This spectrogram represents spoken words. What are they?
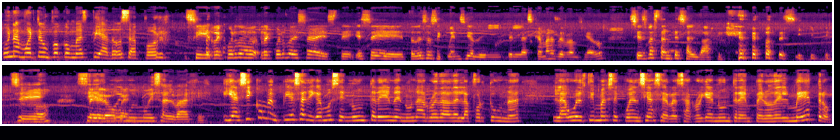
Una muerte un poco más piadosa por. Sí, recuerdo, recuerdo esa, este, ese, toda esa secuencia de, las cámaras de bronceado. Sí, es bastante salvaje, debo decir. Sí. Sí, Pero es muy, muy, muy salvaje. Y así como empieza, digamos, en un tren, en una rueda de la fortuna, la última secuencia se desarrolla en un tren, pero del metro.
